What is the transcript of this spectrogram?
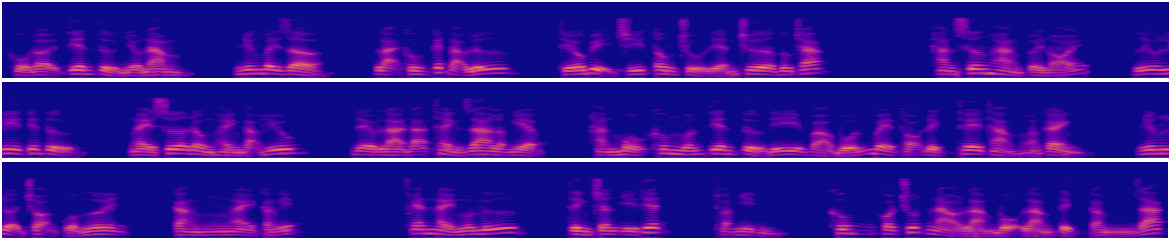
khổ đợi tiên tử nhiều năm, nhưng bây giờ lại không kết đạo lữ, thiếu vị trí tông chủ liền chưa vững chắc. Hàn sương hàng cười nói, lưu ly tiên tử, ngày xưa đồng hành đạo hữu, đều là đã thành ra lập nghiệp, hàn mộ không muốn tiên tử đi vào bốn bề thọ địch thê thảm hoàn cảnh, nhưng lựa chọn của ngươi càng ngày càng ít. Phen này ngôn ngữ, tình chân ý thiết, thoạt nhìn, không có chút nào làm bộ làm tịch cảm giác.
